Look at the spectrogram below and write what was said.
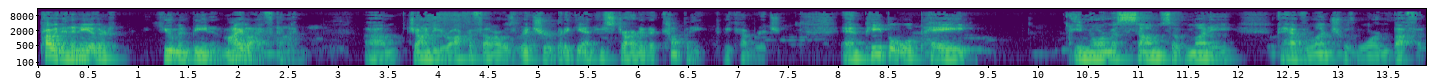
probably than any other human being in my lifetime. Um, John D. Rockefeller was richer, but again, he started a company to become rich. And people will pay enormous sums of money to have lunch with Warren Buffett.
